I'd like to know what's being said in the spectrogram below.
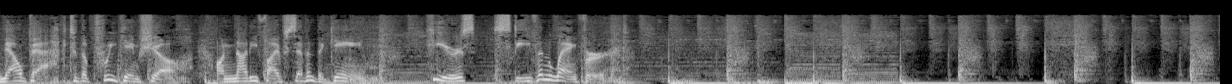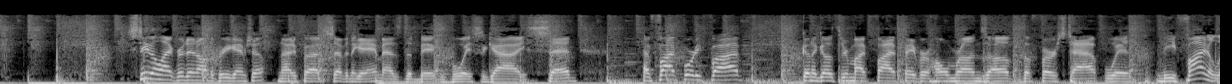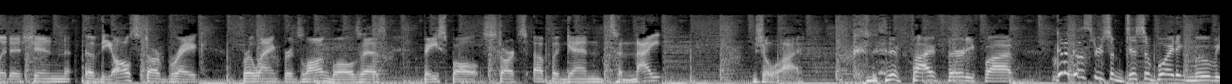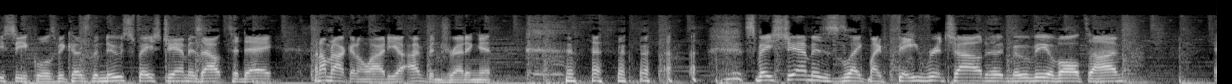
Now back to the pregame show on 95.7 The Game. Here's Stephen Langford. Stephen Langford in on the pregame show, 95.7 The Game, as the big voice guy said. At 545, going to go through my five favorite home runs of the first half with the final edition of the All-Star break for Langford's long balls as baseball starts up again tonight, July. then at 535, I'm going to go through some disappointing movie sequels because the new Space Jam is out today. And I'm not going to lie to you, I've been dreading it. Space Jam is like my favorite childhood movie of all time.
